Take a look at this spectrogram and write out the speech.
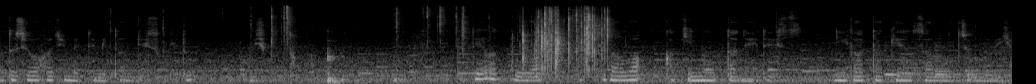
私は初めて見たんですけど美味しかった。であとはこちらは柿の種です。新潟県産もち米100%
